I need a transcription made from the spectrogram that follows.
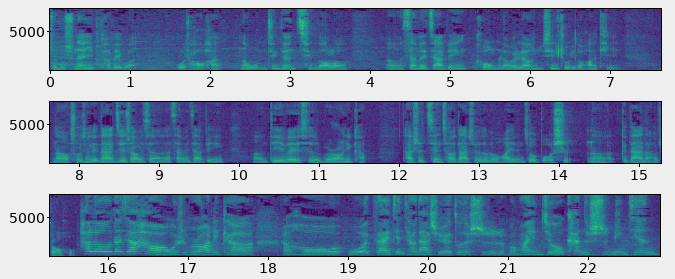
这里是奈伊咖啡馆，我是好汉。那我们今天请到了，呃，三位嘉宾和我们聊一聊女性主义的话题。那首先给大家介绍一下三位嘉宾，呃，第一位是 Veronica。他是剑桥大学的文化研究博士，那给大家打个招呼。Hello，大家好，我是 Veronica。然后我在剑桥大学做的是文化研究，看的是民间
